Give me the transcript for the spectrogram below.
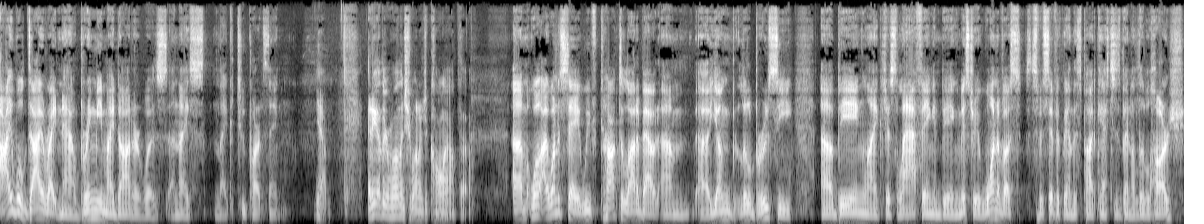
"I will die right now. Bring me my daughter." Was a nice like two part thing. yeah any other moments you wanted to call out though Um, well, I want to say we've talked a lot about um, uh, young little Brucey uh, being like just laughing and being a mystery. One of us specifically on this podcast has been a little harsh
